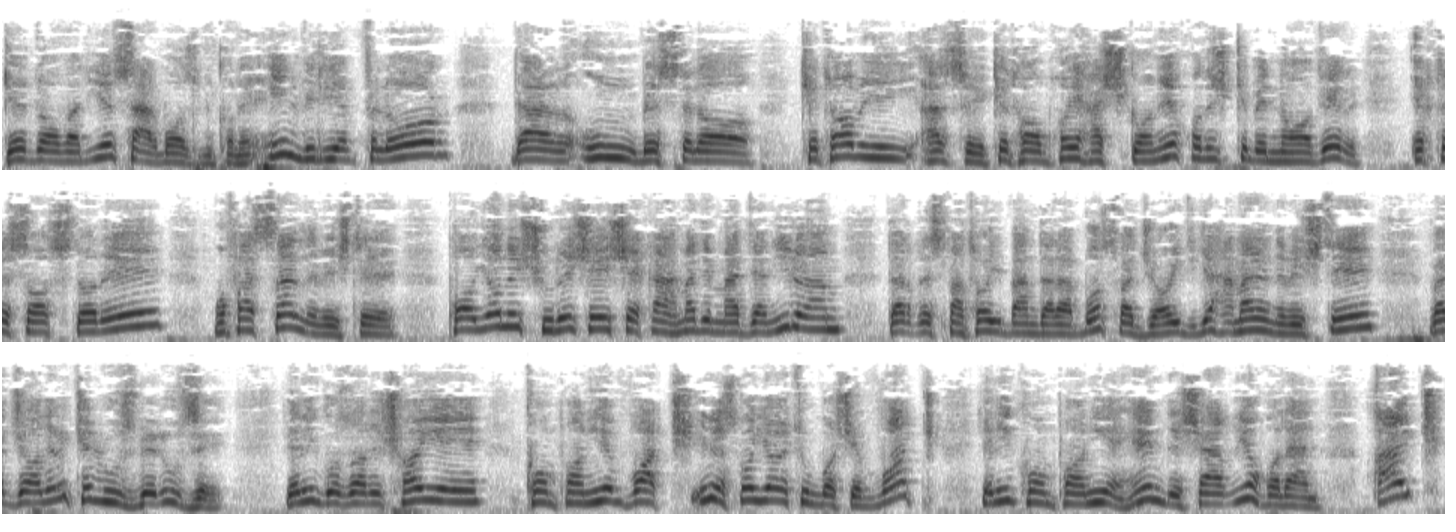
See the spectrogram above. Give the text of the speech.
گردآوری سرباز می‌کنه. این ویلیام فلور در اون به اصطلاح کتابی از کتاب های هشگانه خودش که به نادر اختصاص داره مفصل نوشته. پایان شورش شیخ احمد مدنی رو هم در قسمت های بندر عباس و جای دیگه همه رو نوشته و جالبه که روز به روزه. یعنی گزارش های کمپانی واک. این اسم یادتون باشه. واک یعنی کمپانی هند شرقی هلند. آیک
